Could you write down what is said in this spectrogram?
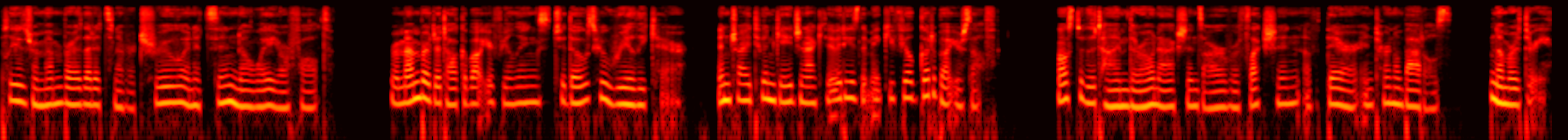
please remember that it's never true and it's in no way your fault. Remember to talk about your feelings to those who really care and try to engage in activities that make you feel good about yourself. Most of the time, their own actions are a reflection of their internal battles. Number three,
